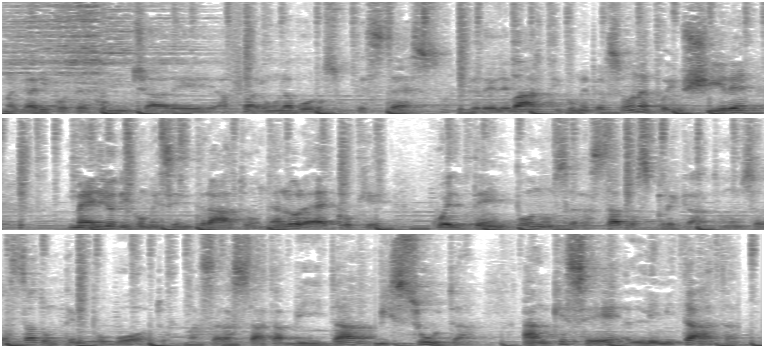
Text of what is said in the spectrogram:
magari poter cominciare a fare un lavoro su te stesso per elevarti come persona e poi uscire meglio di come sei entrato. E allora ecco che quel tempo non sarà stato sprecato, non sarà stato un tempo vuoto, ma sarà stata vita vissuta, anche se limitata.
